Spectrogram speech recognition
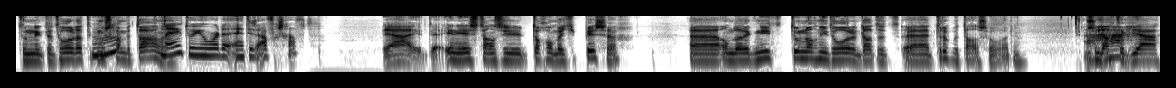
Toen ik dat hoorde dat ik mm -hmm. moest gaan betalen. Nee, toen je hoorde het is afgeschaft? Ja, in eerste instantie toch wel een beetje pissig. Uh, omdat ik niet, toen nog niet hoorde dat het uh, terugbetaald zou worden. Dus toen dacht ik, ja,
